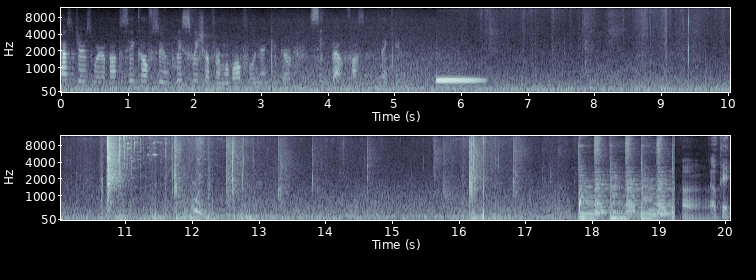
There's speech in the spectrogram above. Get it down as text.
Passengers, we're about to take off soon. Please switch off your mobile phone and keep your seatbelt fastened. Thank you. Uh. okay.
